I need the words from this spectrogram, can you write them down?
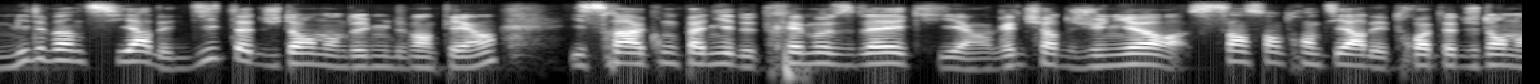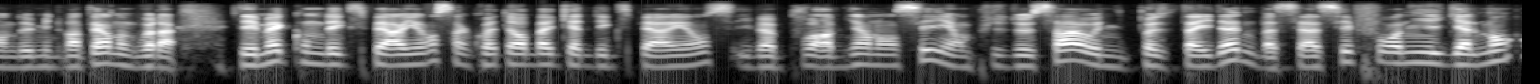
1026 yards et 10 touchdowns en 2021. Il sera accompagné de Trey Mosley, qui est un redshirt junior, 530 yards et 3 touchdowns en 2021. Donc voilà, des mecs qui ont de l'expérience, un quarterback a de l'expérience, il va pouvoir bien lancer. Et en plus de ça, au post tight bah, c'est assez fourni également.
